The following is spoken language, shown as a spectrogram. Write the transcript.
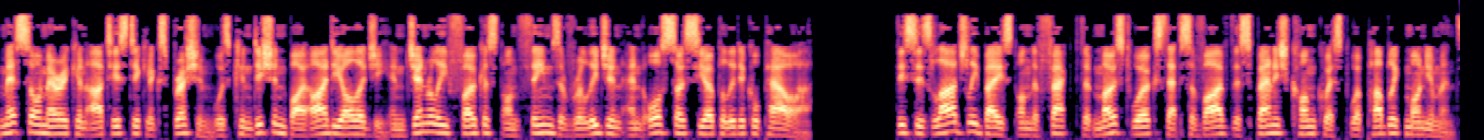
Mesoamerican artistic expression was conditioned by ideology and generally focused on themes of religion and or sociopolitical power. This is largely based on the fact that most works that survived the Spanish conquest were public monuments.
